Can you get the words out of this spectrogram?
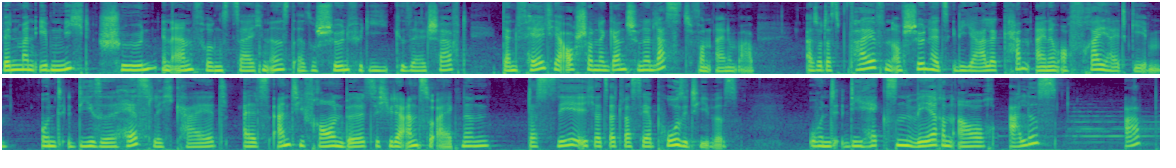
wenn man eben nicht schön in Anführungszeichen ist, also schön für die Gesellschaft, dann fällt ja auch schon eine ganz schöne Last von einem ab. Also das Pfeifen auf Schönheitsideale kann einem auch Freiheit geben. Und diese Hässlichkeit als Anti-Frauenbild sich wieder anzueignen, das sehe ich als etwas sehr Positives. Und die Hexen wehren auch alles ab.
